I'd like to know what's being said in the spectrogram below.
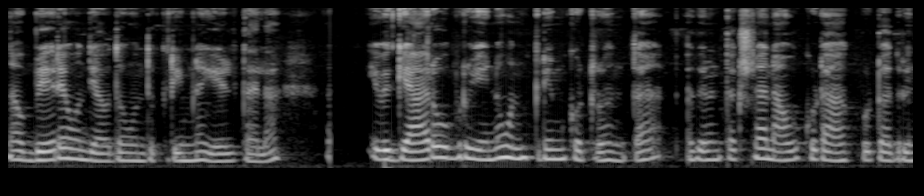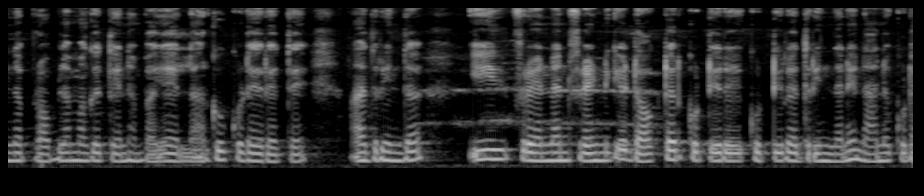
ನಾವು ಬೇರೆ ಒಂದು ಯಾವುದೋ ಒಂದು ಕ್ರೀಮ್ನ ಹೇಳ್ತಾ ಇಲ್ಲ. ಇವಾಗ ಯಾರೋ ಒಬ್ಬರು ಏನೋ ಒಂದು ಕ್ರೀಮ್ ಕೊಟ್ಟರು ಅಂತ ಅದರ ತಕ್ಷಣ ನಾವು ಕೂಡ ಹಾಕ್ಬಿಟ್ಟು ಅದರಿಂದ ಪ್ರಾಬ್ಲಮ್ ಆಗುತ್ತೆ ಅನ್ನೋ ಭಯ ಎಲ್ಲರಿಗೂ ಕೂಡ ಇರುತ್ತೆ. ಆದ್ದರಿಂದ ಈ ಫ್ರೆ ನನ್ನ ಫ್ರೆಂಡ್ಗೆ ಡಾಕ್ಟರ್ ಕೊಟ್ಟಿರೋ, ಕೊಟ್ಟಿರೋದ್ರಿಂದನೇ ನಾನು ಕೂಡ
